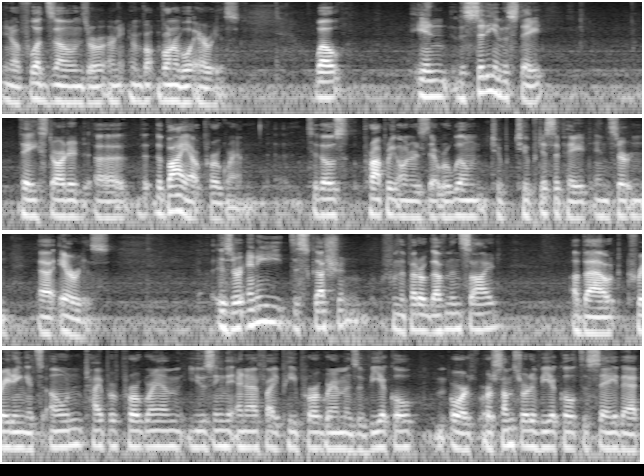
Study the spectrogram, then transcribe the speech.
you know flood zones or, or vulnerable areas. Well, in the city and the state, they started uh, the, the buyout program to those property owners that were willing to, to participate in certain uh, areas. Is there any discussion from the federal government side about creating its own type of program, using the NFIP program as a vehicle or, or some sort of vehicle to say that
